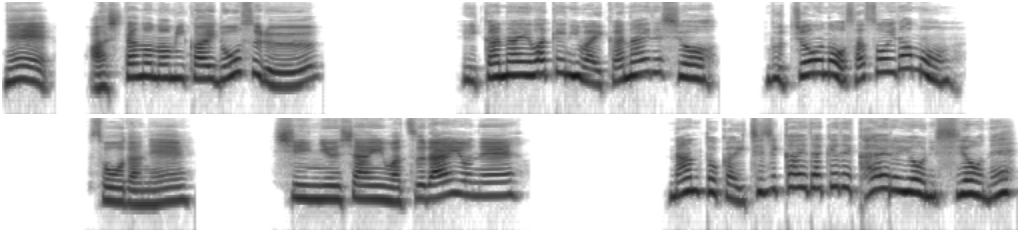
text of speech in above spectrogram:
ねえ、明日の飲み会どうする？行かないわけにはいかないでしょう。部長のお誘いだもん。そうだね。新入社員は辛いよね。なんとか一次会だけで帰るようにしようね。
